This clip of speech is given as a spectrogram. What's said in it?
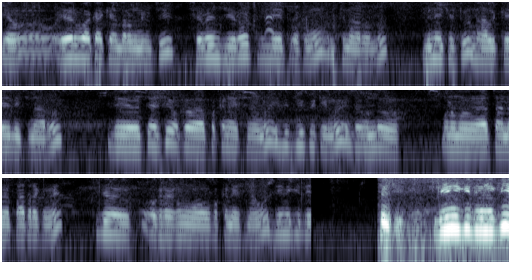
ఏరువాక కేంద్రం నుంచి సెవెన్ జీరో త్రీ ఎయిట్ రకము ఇచ్చినారు వాళ్ళు. మినీ కిట్ నాలుగు కేజీలు ఇచ్చినారు. ఇది వచ్చేసి ఒక పక్కన వేసినాను. ఇది బీపీటీలు. ఇంతకుముందు మనము వేచానే పాత రకమే. ఇది ఒక రకం పక్కన వేసినాము. దీనికి వచ్చేసి దీనికి దీనికి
